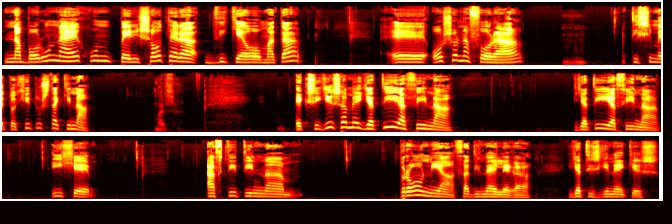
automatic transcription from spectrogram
να μπορούν να έχουν περισσότερα δικαιώματα ε, όσον αφορά τη συμμετοχή του στα κοινά. Μάλιστα. Εξηγήσαμε γιατί η Αθήνα γιατί η Αθήνα είχε αυτή την ε, πρόνοια θα την έλεγα για τις γυναίκες.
